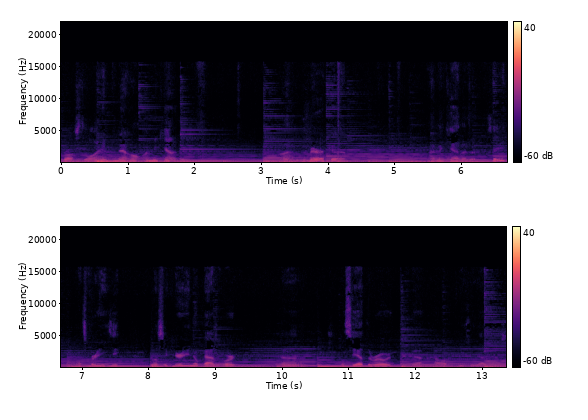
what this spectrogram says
crossed the line, now I'm in Canada. I'm in America, I'm in Canada. See, that's pretty easy. No security, no passport. Uh, we'll see out the road yeah, how easy that is.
